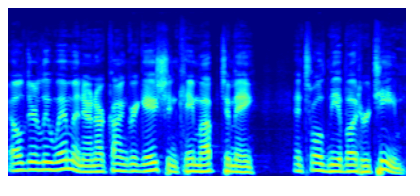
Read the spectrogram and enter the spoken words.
elderly women in our congregation came up to me and told me about her team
